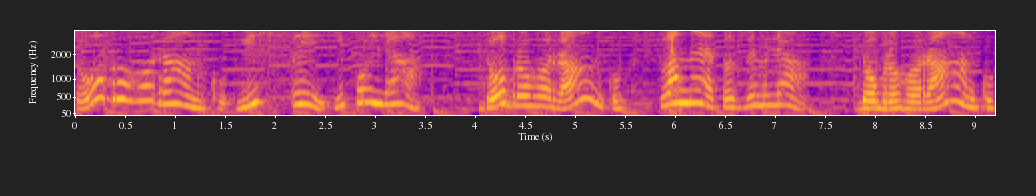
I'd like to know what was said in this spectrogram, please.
Доброго ранку, ліси і поля. Доброго ранку, плането Земля. Доброго ранку,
